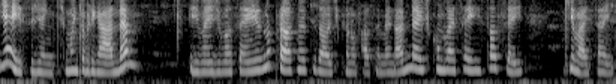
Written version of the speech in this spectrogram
E é isso, gente. Muito obrigada. E vejo vocês no próximo episódio, que eu não faço a menor ideia de quando vai sair, só sei que vai sair.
